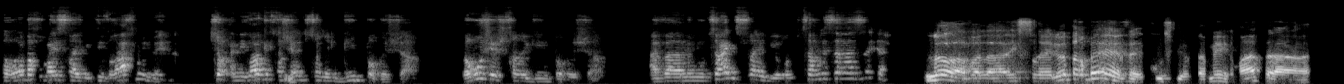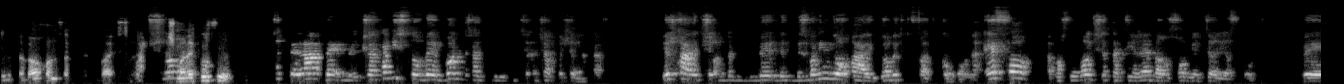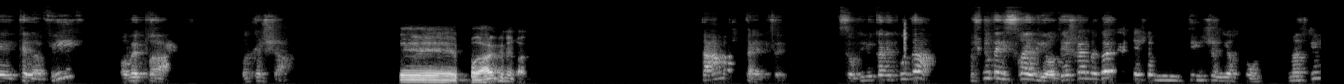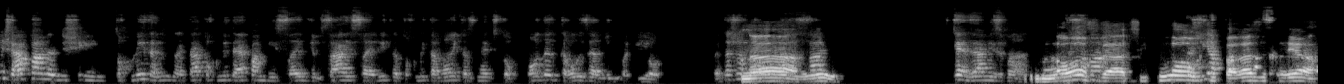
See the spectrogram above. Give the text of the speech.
אתה רואה בחורה ישראלית, תברח ממנה. עכשיו, אני לא אגיד לך שאין חריגים פה ושם. ברור שיש חריגים פה ושם. אבל הממוצע הישראלי הוא ממוצע מזעזע. לא, אבל הישראליות הרבה זה כוסיות, אמיר. מה אתה... אתה לא יכול לצאת בישראל. יש מלא כוסיות. כשאתה מסתובב, בוא עכשיו את השאלה ככה. יש לך, בזמנים נורמליים, לא בתקופת קורונה, איפה הבחורות שאתה תראה ברחוב יותר יפות? בתל אביב או בפראג? בבקשה. אה, פראג נראה לי. אתה אמרת את זה. זו בדיוק הנקודה. פשוט הישראליות, יש להם, לא יודע, יש להם מיעוטים של יפות. מזכיר לי שהיה פעם איזושהי תוכנית, אני- הייתה תוכנית, היה פעם בישראל גרסה ישראלית לתוכנית America's Next Top Model, קראו לזה הדוגמניות. והייתה שם בחורה אחת- כן, זה היה מזמן. העוף והציפור, כפרה זה חיה.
